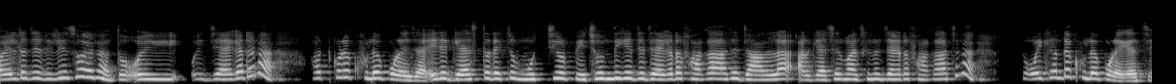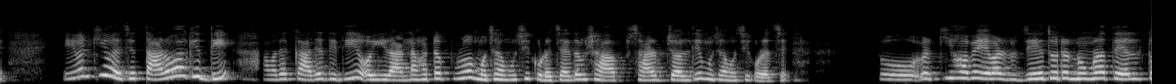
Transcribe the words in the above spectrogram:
অয়েলটা যে রিলিজ হয় না, তো ওই ওই জায়গাটা না হট করে খুলে পড়ে যায়। এই যে গ্যাসটা দেখছ মুছছি ওর পেছন দিকে যে জায়গাটা ফাঁকা আছে, জানলা আর গ্যাসের মাঝখানে জায়গাটা ফাঁকা আছে না, তো ওইখানটা খুলে পড়ে গেছে। এবার কি হয়েছে? তারও আগের দিন আমাদের কাজের দিদি ওই রান্নাঘরটা পুরো মোছামুছি করেছে, একদম সার্ফ সার্ফ জল দিয়ে মোছামুছি করেছে। তো এবার কি হবে? এবার যেহেতু ওটা নোংরা তেল, তো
